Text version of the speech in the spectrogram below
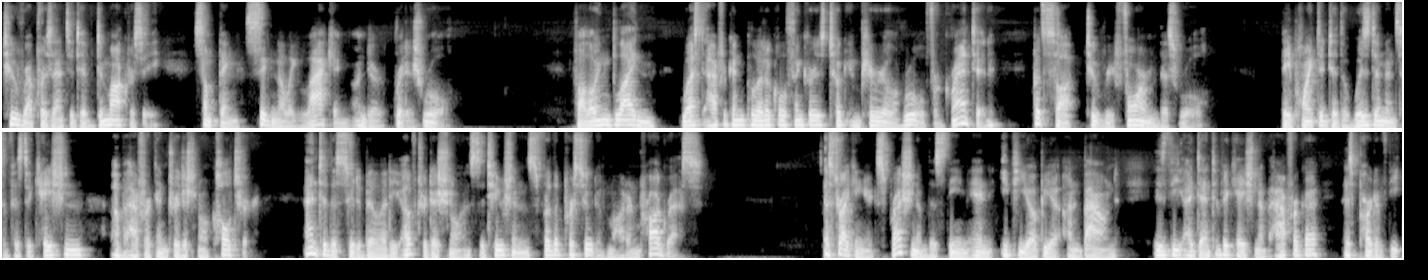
to representative democracy, something signally lacking under British rule. Following Blyden, West African political thinkers took imperial rule for granted, but sought to reform this rule. They pointed to the wisdom and sophistication of African traditional culture, and to the suitability of traditional institutions for the pursuit of modern progress. A striking expression of this theme in Ethiopia Unbound is the identification of Africa as part of the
